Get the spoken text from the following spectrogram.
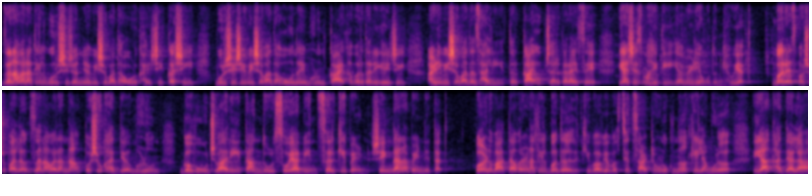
जनावरातील बुरशीजन्य विषबाधा ओळखायची कशी? बुरशीची विषबाधा होऊ नये म्हणून काय खबरदारी घ्यायची? आणि विषबाधा झाली तर काय उपचार करायचे? याचीच माहिती या व्हिडिओमधून घेऊयात. बरेच पशुपालक जनावरांना पशुखाद्य म्हणून गहू ज्वारी तांदूळ सोयाबीन सरकी पेंड शेंगदाणा पेंड देतात. पण वातावरणातील बदल किंवा व्यवस्थित साठवणूक न केल्यामुळं या खाद्याला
